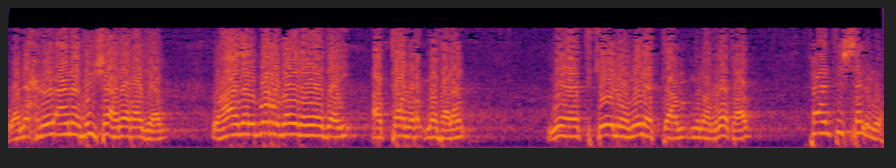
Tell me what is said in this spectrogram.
ونحن الآن في شهر رجب وهذا البر بين يدي التمر مثلا. مئة كيلو من التمر من الرطب فأنت تستلمه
